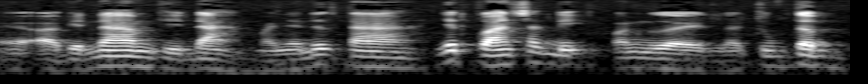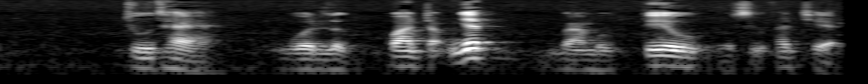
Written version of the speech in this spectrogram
Ờ, ở Việt Nam thì Đảng và Nhà nước ta nhất quán xác định con người là trung tâm, chủ thể, nguồn lực quan trọng nhất và mục tiêu của sự phát triển.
